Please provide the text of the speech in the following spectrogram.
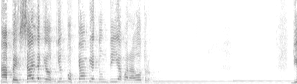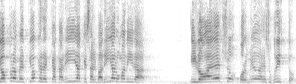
a pesar de que los tiempos cambien de un día para otro. Dios prometió que rescataría, que salvaría a la humanidad. Y lo ha hecho por medio de Jesucristo.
